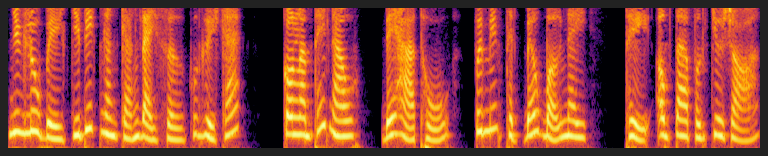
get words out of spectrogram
Nhưng Lưu Bị chỉ biết ngăn cản đại sự của người khác, còn làm thế nào để hạ thủ với miếng thịt béo bở này thì ông ta vẫn chưa rõ.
